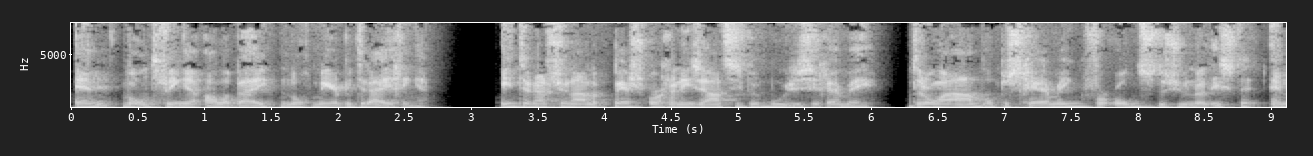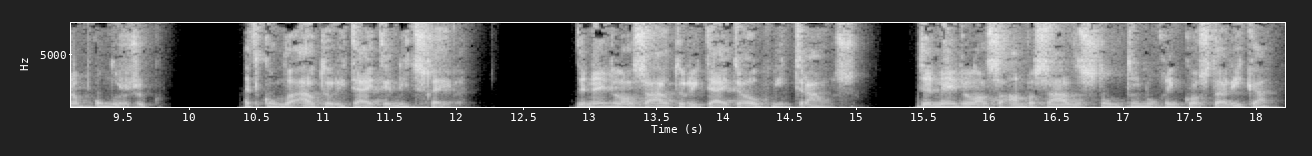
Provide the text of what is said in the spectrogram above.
En we ontvingen allebei nog meer bedreigingen. Internationale persorganisaties bemoeiden zich ermee, drongen aan op bescherming voor ons, de journalisten, en op onderzoek. Het kon de autoriteiten niet schelen. De Nederlandse autoriteiten ook niet trouwens. De Nederlandse ambassade stond toen nog in Costa Rica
